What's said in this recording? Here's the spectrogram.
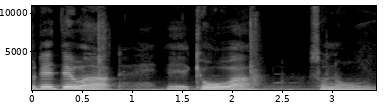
それでは、えー、今日はその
